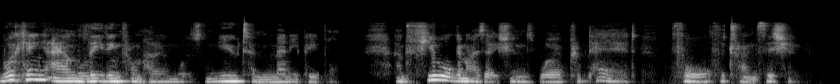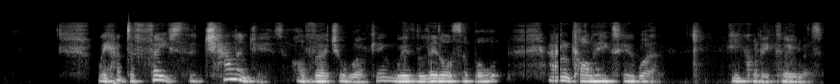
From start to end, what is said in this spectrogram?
Working and leading from home was new to many people and few organisations were prepared for the transition we had to face the challenges of virtual working with little support and colleagues who were equally clueless.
